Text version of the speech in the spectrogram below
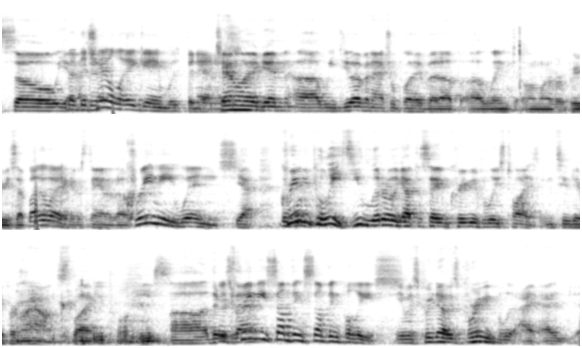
so yeah, But the Channel A game was bananas. Channel A again. Uh, we do have an actual play of it up, uh, linked on one of our previous episodes. By the way, making to stand it up. Creamy wins. yeah, The creamy one- police. You literally got the same creamy police twice in two different rounds. Like, Police. uh, there It was was that- creamy something something police. It was cre- no, it was creamy. Police. I, I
